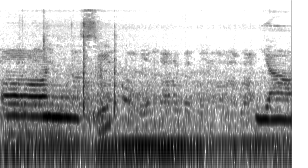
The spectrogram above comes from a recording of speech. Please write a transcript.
on si Yan.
